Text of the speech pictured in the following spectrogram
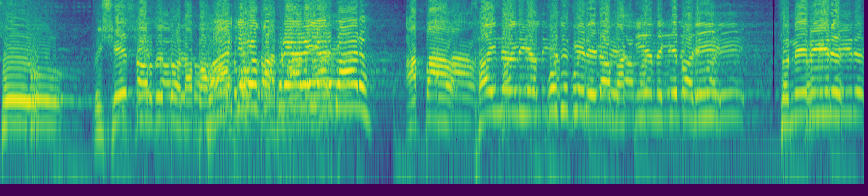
ਸੋ ਵਿਸ਼ੇਸ਼ ਤੌਰ ਤੇ ਤੁਹਾਡਾ ਬਹੁਤ ਬਾਹਰ ਕੱਪੜਿਆਂ ਵਾਲੇ ਯਾਰ ਬਾਹਰ। ਆਪਾਂ ਫਾਈਨਲ ਦੀਆਂ ਕੁਝ ਰੇਡਾਂ ਬਾਕੀਆਂ ਨੇ ਕਿ ਭਾਜੀ ਤੁਨੇ ਵੀਰ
